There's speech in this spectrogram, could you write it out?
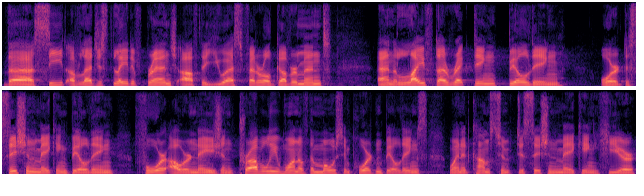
the seat of legislative branch of the US federal government, and a life directing building or decision making building for our nation. Probably one of the most important buildings when it comes to decision making here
